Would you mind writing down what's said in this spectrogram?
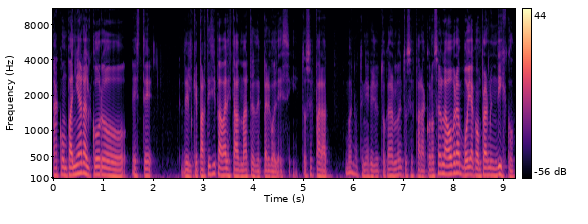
acompañar al coro este del que participaba el Estado Mater de Pergolesi. Entonces, para, bueno, tenía que yo tocarlo, entonces para conocer la obra voy a comprarme un disco.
